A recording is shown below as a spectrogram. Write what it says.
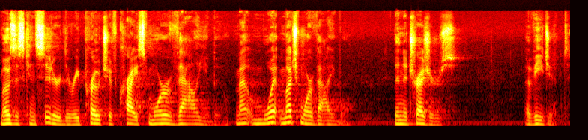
Moses considered the reproach of Christ more valuable, much more valuable than the treasures of Egypt.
